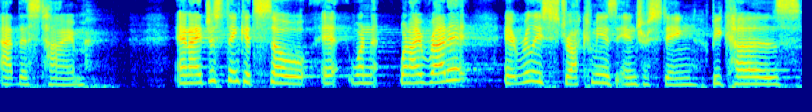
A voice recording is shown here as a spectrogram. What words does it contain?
at this time. And I just think it's so, it, when, when I read it, it really struck me as interesting because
